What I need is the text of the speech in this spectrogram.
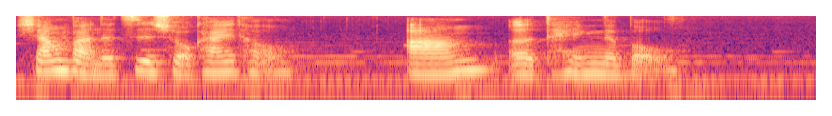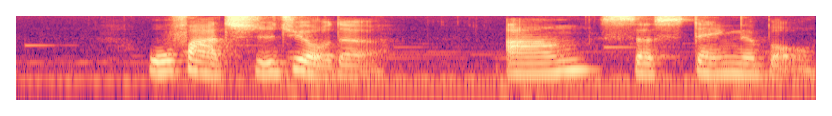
相反的字首开头 unattainable，无法持久的 unsustainable。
